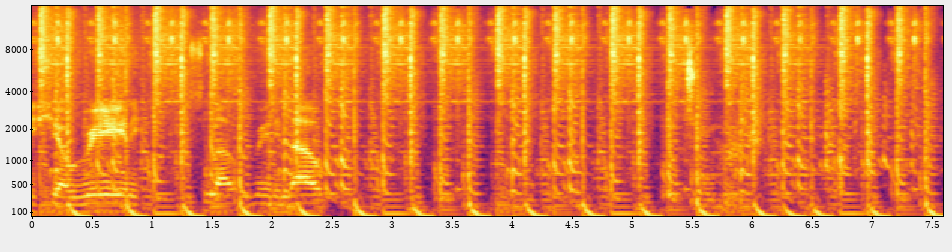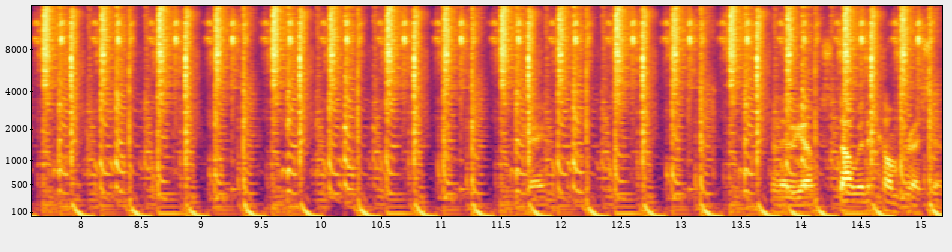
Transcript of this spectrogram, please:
Ratio really slow, really low. Okay. So there we go. Start with the compressor.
